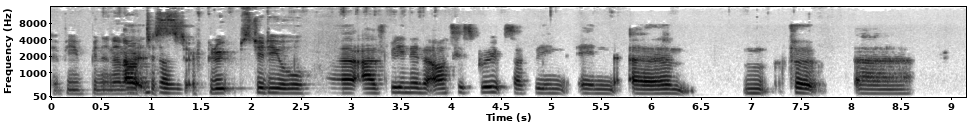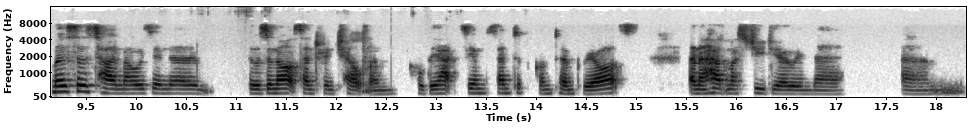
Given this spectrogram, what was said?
have you been in an uh, artist no. sort of group studio? Uh, I've been in artist groups. I've been in um, for uh, most of the time. I was in a there was an art centre in Cheltenham called the Axiom Centre for Contemporary Arts, and I had my studio in there. Um,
